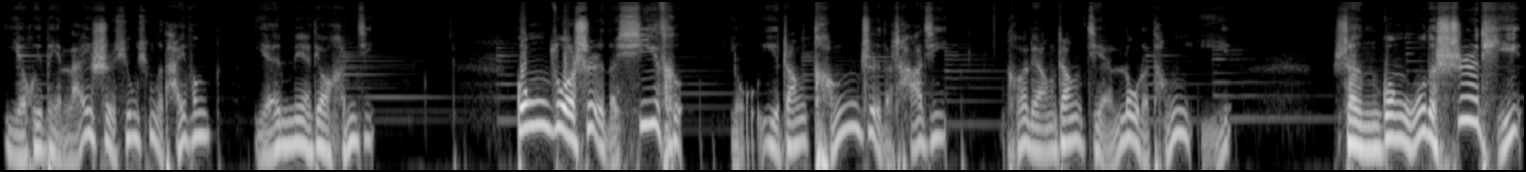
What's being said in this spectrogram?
也会被来势汹汹的台风湮灭掉痕迹。工作室的西侧。有一张藤制的茶几和两张简陋的藤椅。沈公武的尸体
